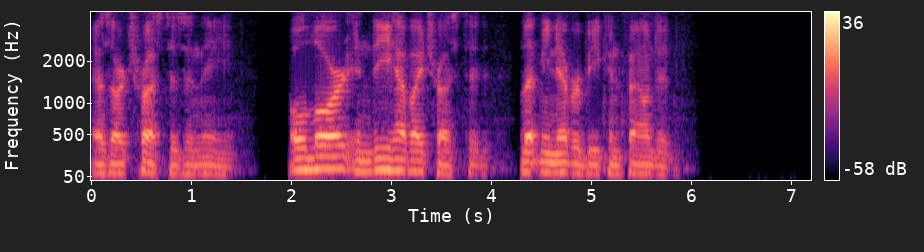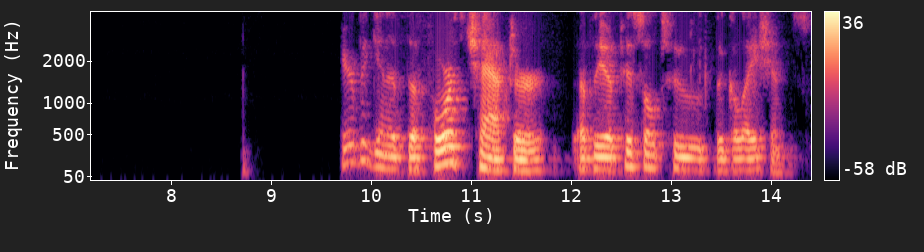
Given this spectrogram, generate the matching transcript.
as our trust is in thee. O Lord, in thee have I trusted, let me never be confounded. Here beginneth the fourth chapter of the Epistle to the Galatians.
